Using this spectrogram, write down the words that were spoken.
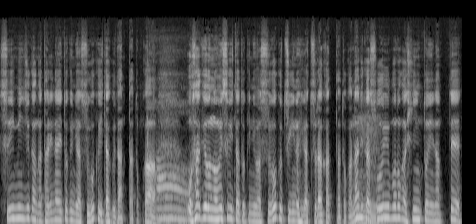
睡眠時間が足りない時にはすごく痛くなったとかあお酒を飲み過ぎた時にはすごく次の日が辛かったとか何かそういうものがヒントになって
